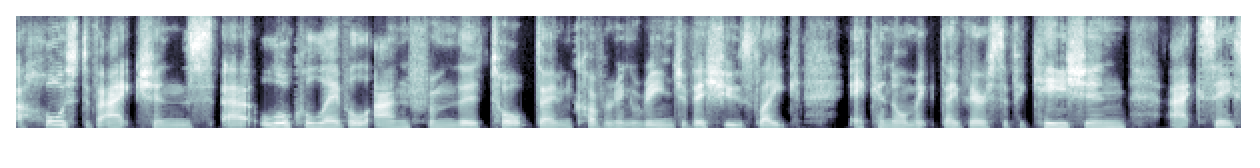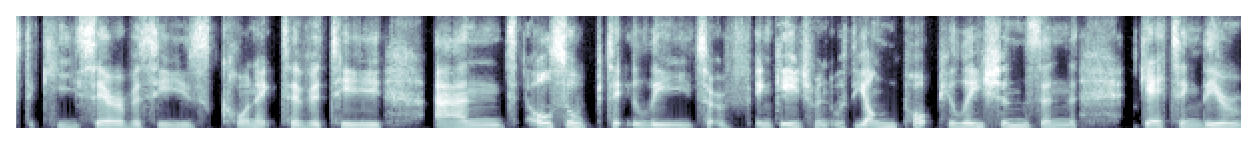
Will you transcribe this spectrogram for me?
a host of actions at local level and from the top down covering a range of issues like economic diversification, access to key services, connectivity, and also particularly sort of engagement with young populations and getting their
